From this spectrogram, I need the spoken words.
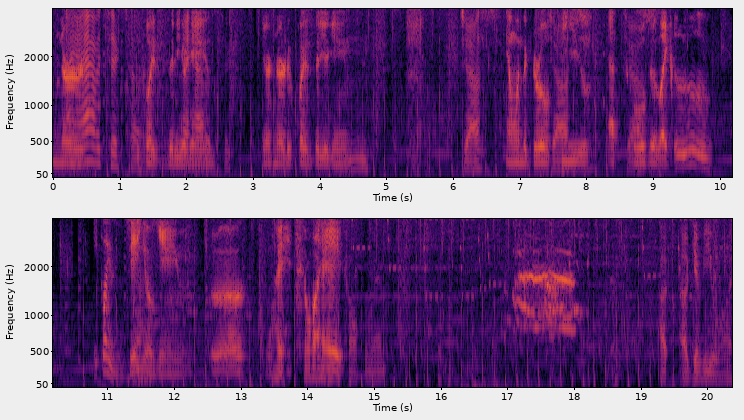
nerd I have a TikTok. who plays video I have a games. You're a nerd who plays video games. Mm. Joss, And when the girls Josh, see you at school, they're like, "Ooh, he plays video Josh. games." Uh, wait, I have a wait. compliment. I'll, I'll give you one.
